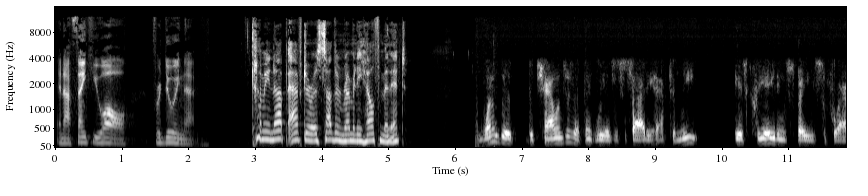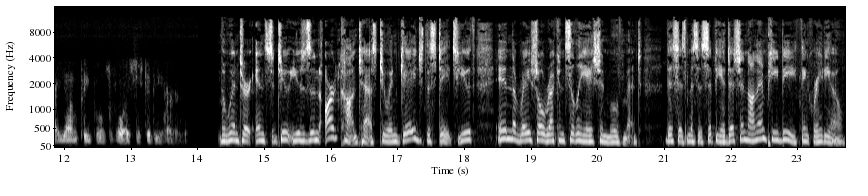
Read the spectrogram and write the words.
And I thank you all for doing that. Coming up after a Southern Remedy Health Minute. One of the, the challenges I think we as a society have to meet is creating space for our young people's voices to be heard. The Winter Institute uses an art contest to engage the state's youth in the racial reconciliation movement. This is Mississippi Edition on MPB Think Radio.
